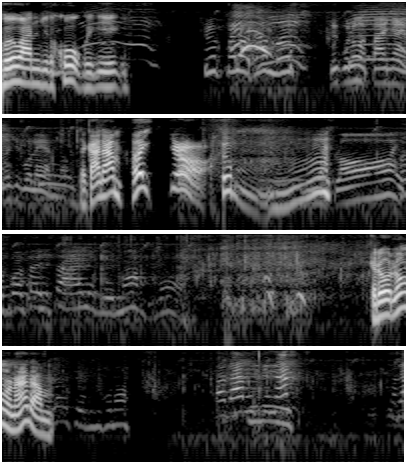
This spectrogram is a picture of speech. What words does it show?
เพื่อๆหวานอยู่ตะโคกไปอีกตึกไปหลอดทำเลยตึกไปหลอดปลาใหญ่มันสิบแลนจัดการดำเฮ้ยย่อฮึม เรียบร้อยกระโดดลงแล้วนะดปลาดำกินนะปลาด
